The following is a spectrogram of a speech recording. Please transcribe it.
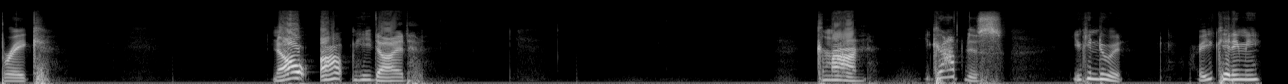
Break. No! Oh, he died. Come on. You got this. You can do it. Are you kidding me?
